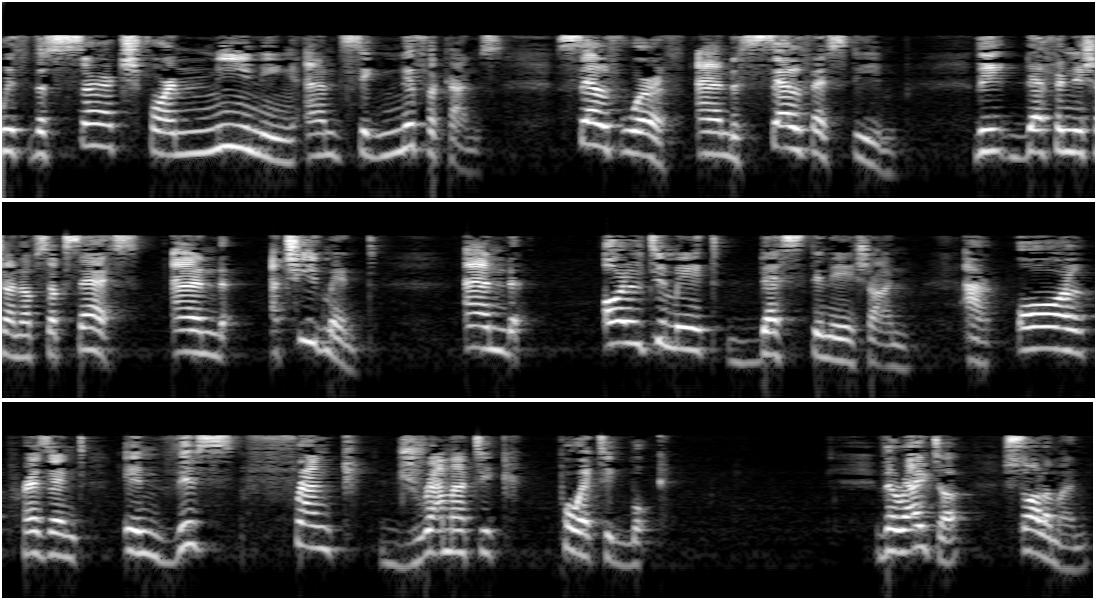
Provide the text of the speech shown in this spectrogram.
with the search for meaning and significance, self-worth and self-esteem, the definition of success and achievement and ultimate destination are all present in this frank, dramatic, poetic book. The writer, Solomon,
